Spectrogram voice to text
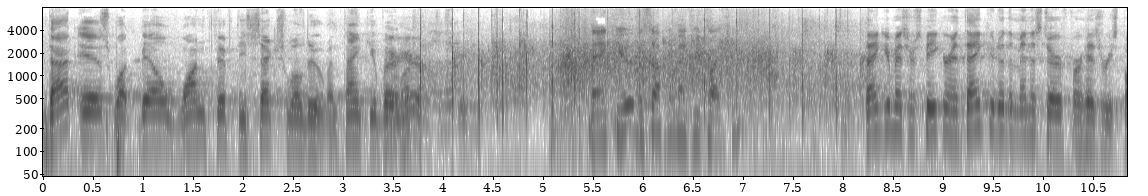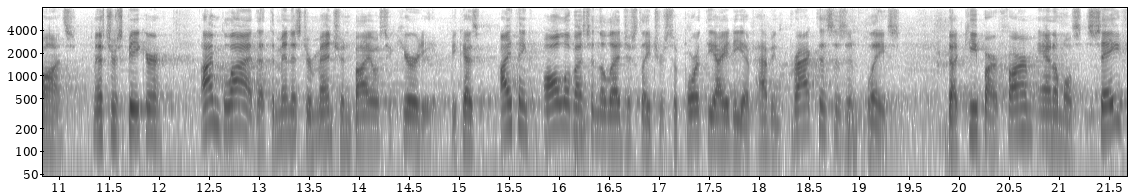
that is what Bill 156 will do. And thank you very Hear, much, hear. Mr. Speaker. Thank you. The supplementary question. Thank you, Mr. Speaker, and thank you to the minister for his response. Mr. Speaker, I'm glad that the minister mentioned biosecurity because I think all of us in the legislature support the idea of having practices in place that keep our farm animals safe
